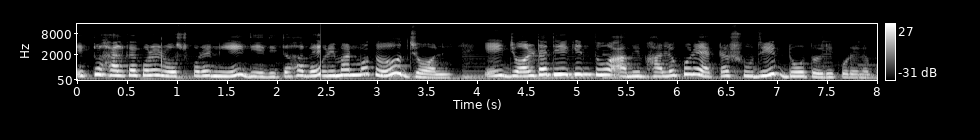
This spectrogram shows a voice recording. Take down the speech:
একটু হালকা করে রোস্ট করে নিয়েই দিয়ে দিতে হবে পরিমাণ মতো জল। এই জলটা দিয়ে কিন্তু আমি ভালো করে একটা সুজির ডো তৈরি করে নেব।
